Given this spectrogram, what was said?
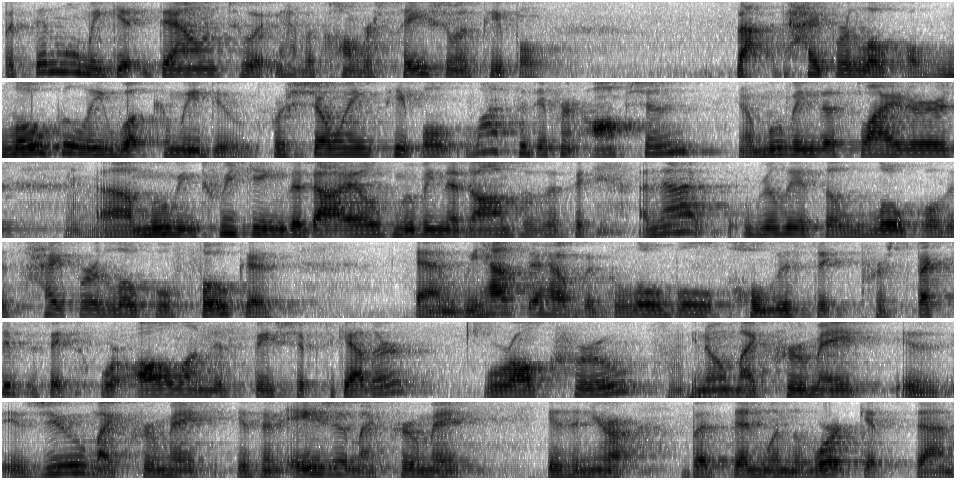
But then when we get down to it and have a conversation with people, that hyper local. Locally, what can we do? We're showing people lots of different options. You know, moving the sliders, mm-hmm. uh, moving, tweaking the dials, moving the knobs, as I say, and that's really at the local, this hyper local focus. And we have to have the global, holistic perspective to say we're all on this spaceship together. We're all crew. Mm-hmm. You know, my crewmate is is you. My crewmate is in Asia. My crewmate is in Europe. But then when the work gets done,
